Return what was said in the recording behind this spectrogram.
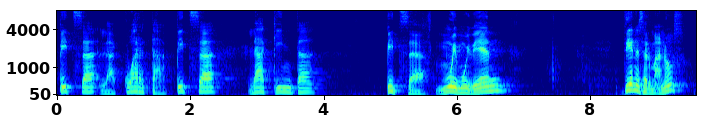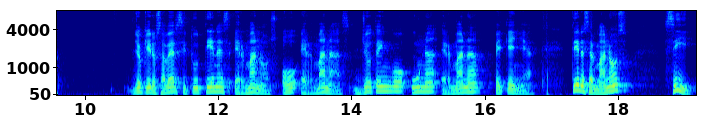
pizza, la cuarta pizza, la quinta pizza. Muy, muy bien. ¿Tienes hermanos? Yo quiero saber si tú tienes hermanos o hermanas. Yo tengo una hermana pequeña. ¿Tienes hermanos? Sí,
